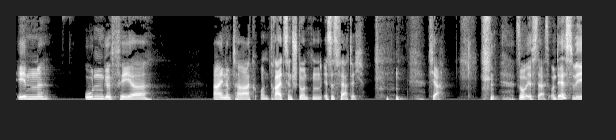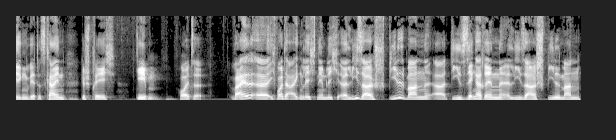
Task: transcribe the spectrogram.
In ungefähr einem Tag und 13 Stunden ist es fertig. Tja, so ist das. Und deswegen wird es kein Gespräch geben heute weil äh, ich wollte eigentlich nämlich äh, Lisa Spielmann, äh, die Sängerin Lisa Spielmann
